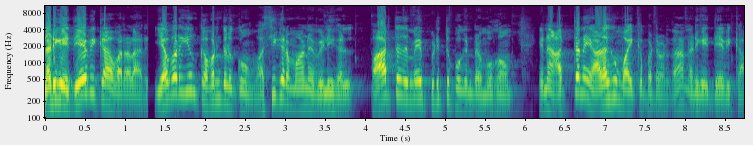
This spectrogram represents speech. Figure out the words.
நடிகை தேவிகா வரலாறு. எவரையும் கவர்ந்தெழுக்கும் வசீகரமான வெளிகள் பார்த்ததுமே பிடித்து போகின்ற முகம் என அத்தனை அழகும் வாய்க்கப்பட்டவர் தான் நடிகை தேவிகா.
